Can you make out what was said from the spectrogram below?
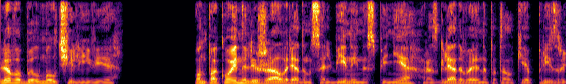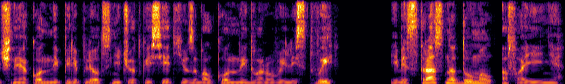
Лева был молчаливее. Он покойно лежал рядом с Альбиной на спине, разглядывая на потолке призрачный оконный переплет с нечеткой сетью забалконной дворовой листвы и бесстрастно думал о Фаине.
